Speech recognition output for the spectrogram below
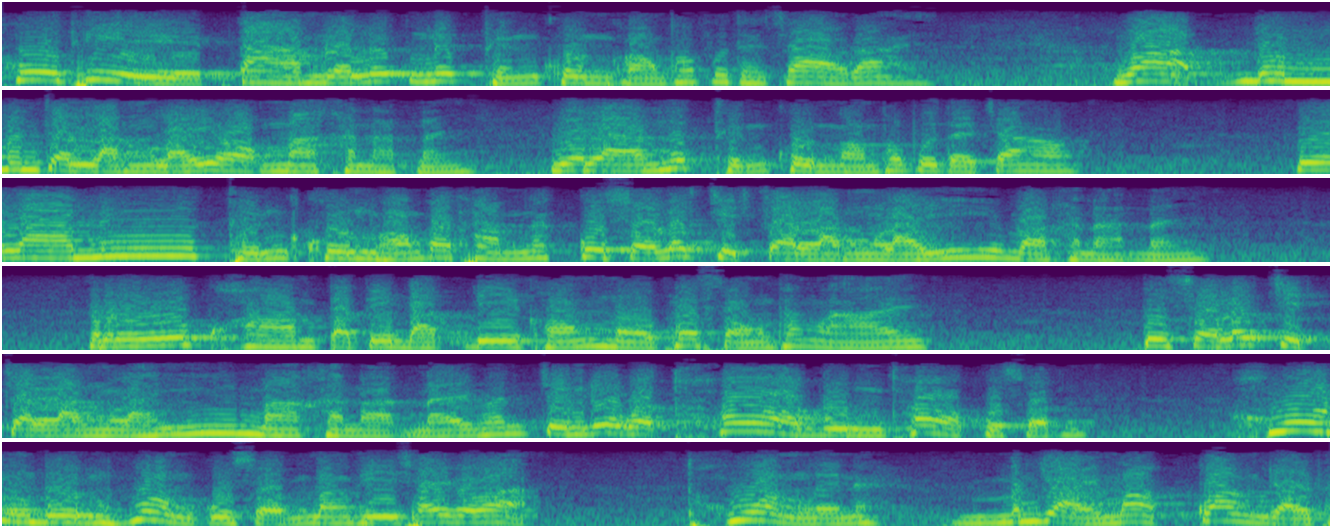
ผู้ที่ตามระลึกนึกถึงคุณของพระพุทธเจ้าได้ ว่าบุญมันจะหลั่งไหลออกมาขนาดไหน เวลานึกถึงคุณของพระพุทธเจ้า เวลานึกถึงคุณของพระธรรมนะกุศลจิตจะหลั่งไหลมาขนาดไหน รู้ความปฏิบัติดีของหมู่พระสงฆ์ทั้งหลาย กุศลจิตจะหลั่งไหลมาขนาดไหนมันจึงเรียกว่าท่อบุญท่อกุศลห่วงบุญห่วงกุศลบางทีใช้คำว่าท่วงเลยนะ มันใหญ่มากกว้างใหญ่ไพ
